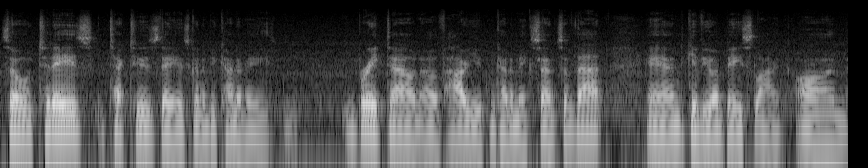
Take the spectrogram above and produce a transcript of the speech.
So today's Tech Tuesday is going to be kind of a breakdown of how you can kind of make sense of that and give you a baseline on,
